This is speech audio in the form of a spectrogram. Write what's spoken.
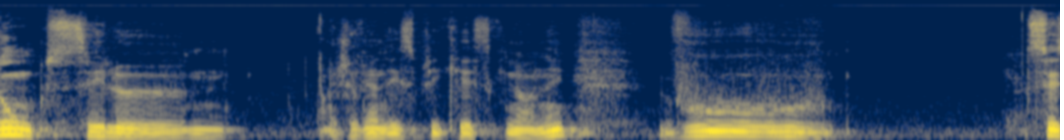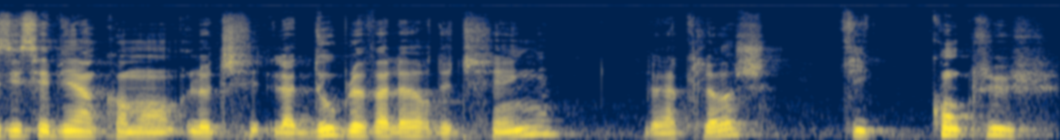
euh, ici. je viens d'expliquer ce qu'il en est, vous saisissez bien comment la double valeur du ching, de la cloche, qui conclut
